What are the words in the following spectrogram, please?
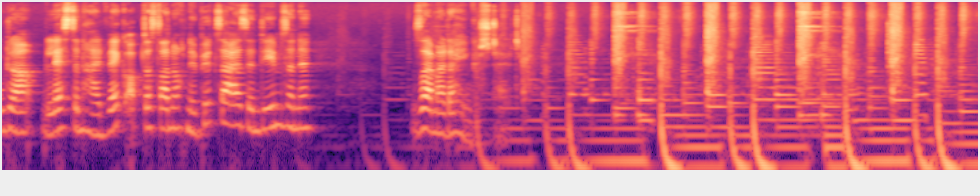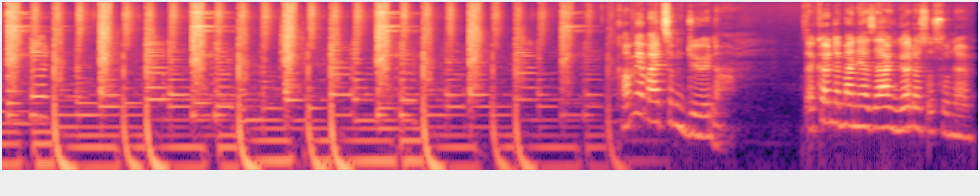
oder lässt den halt weg. Ob das da noch eine Pizza ist, in dem Sinne, sei mal dahingestellt. Kommen wir mal zum Döner. Da könnte man ja sagen, ja, das ist so eine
